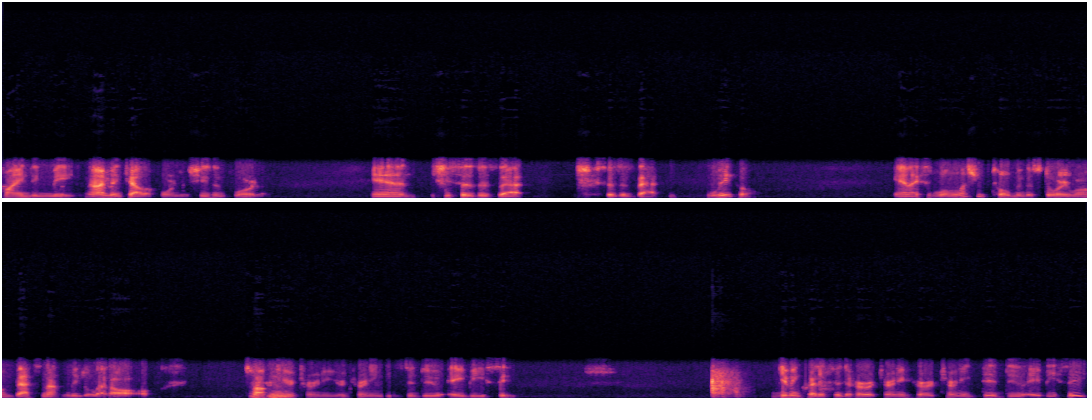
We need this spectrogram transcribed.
finding me. Now I'm in California. She's in Florida, and she says, "Is that?" She says, "Is that legal. And I said, Well, unless you've told me the story wrong, that's not legal at all. Talk mm-hmm. to your attorney. Your attorney needs to do ABC. Giving credit to her attorney, her attorney did do ABC.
